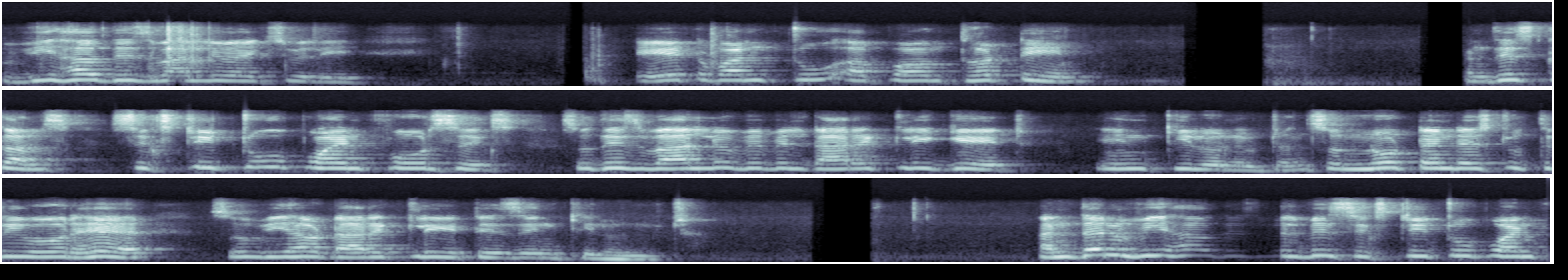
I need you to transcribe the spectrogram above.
we have this value actually 812 upon 13 and this comes 62.46 so this value we will directly get in kilonewton so no 10 raised to 3 over here so we have directly it is in kilonewton and then we have this will be 62.46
